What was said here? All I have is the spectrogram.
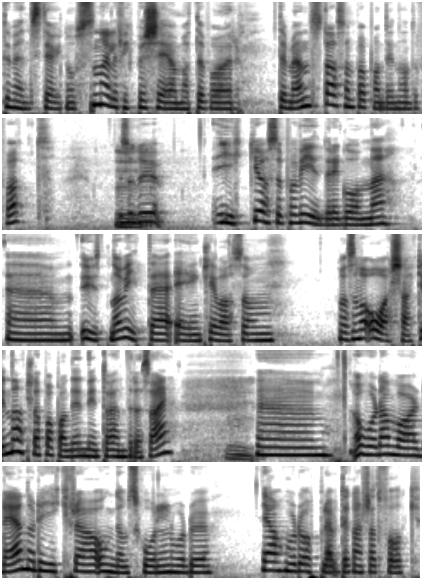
demensdiagnosen, eller fikk beskjed om at det var demens, da, som pappaen din hadde fått. Mm. Så du gikk jo også på videregående um, uten å vite egentlig hva som, hva som var årsaken da, til at pappaen din begynte å endre seg. Mm. Um, og hvordan var det når du gikk fra ungdomsskolen, hvor du, ja, hvor du opplevde kanskje at folk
